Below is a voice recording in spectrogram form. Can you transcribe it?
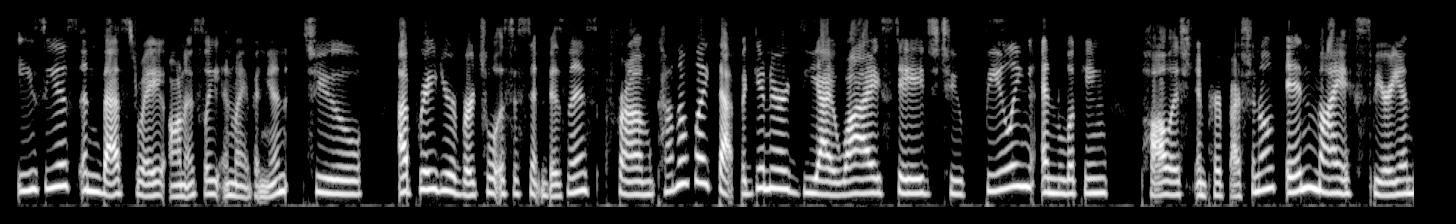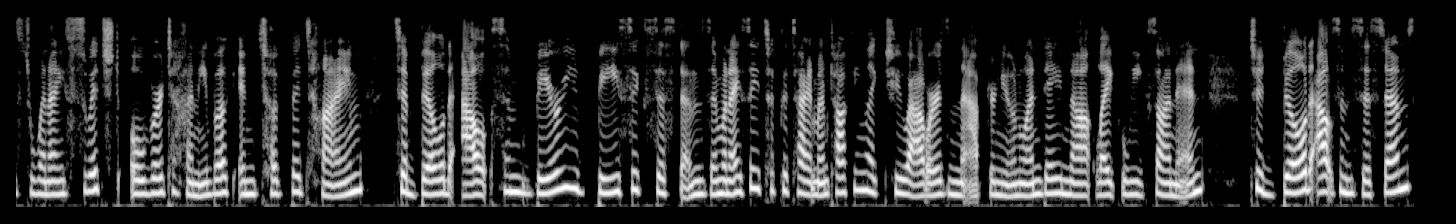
easiest and best way, honestly, in my opinion, to upgrade your virtual assistant business from kind of like that beginner DIY stage to feeling and looking polished and professional. In my experience, when I switched over to Honeybook and took the time to build out some very basic systems, and when I say took the time, I'm talking like two hours in the afternoon one day, not like weeks on end, to build out some systems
